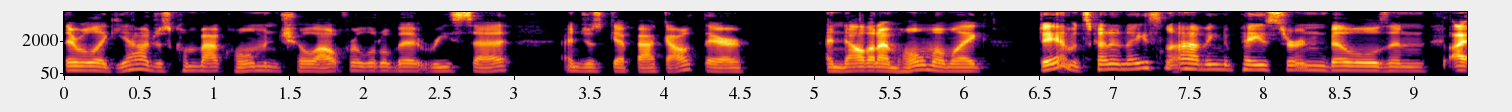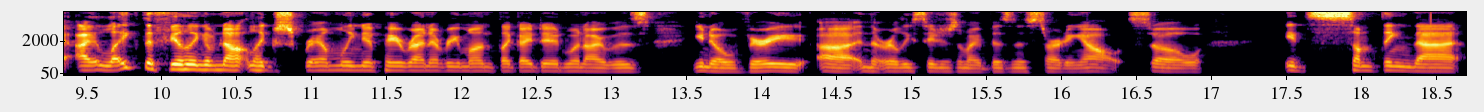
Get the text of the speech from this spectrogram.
They were like, yeah, just come back home and chill out for a little bit, reset, and just get back out there. And now that I'm home, I'm like, damn, it's kind of nice not having to pay certain bills. And I, I like the feeling of not like scrambling to pay rent every month like I did when I was, you know, very uh, in the early stages of my business starting out. So it's something that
